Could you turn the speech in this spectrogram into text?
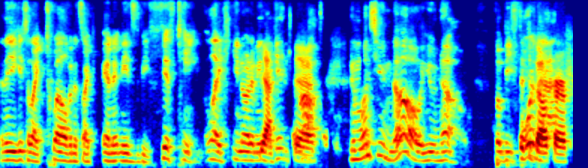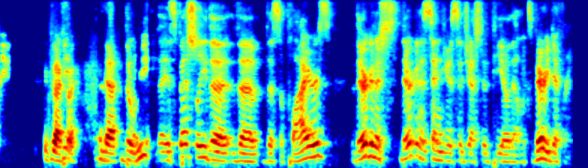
and then you get to like 12 and it's like and it needs to be 15. Like you know what I mean? Yeah, Like it yeah. And once you know, you know. But before bell that, curve. Exactly. Yeah. the re- especially the the the suppliers, they're gonna they're gonna send you a suggested PO that looks very different.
